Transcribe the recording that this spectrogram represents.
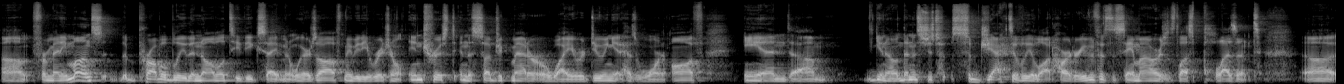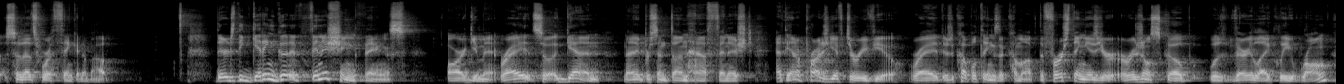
uh, for many months, probably the novelty, the excitement wears off. Maybe the original interest in the subject matter or why you were doing it has worn off. And, um, you know, then it's just subjectively a lot harder. Even if it's the same hours, it's less pleasant. Uh, so that's worth thinking about. There's the getting good at finishing things argument, right? So again, 90% done, half finished. At the end of project, you have to review, right? There's a couple things that come up. The first thing is your original scope was very likely wrong,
